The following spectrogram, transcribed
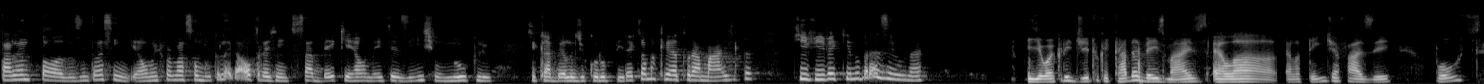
talentosos. Então, assim, é uma informação muito legal pra gente saber que realmente existe um núcleo de cabelo de curupira, que é uma criatura mágica que vive aqui no Brasil, né? E eu acredito que cada vez mais ela, ela tende a fazer posts,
